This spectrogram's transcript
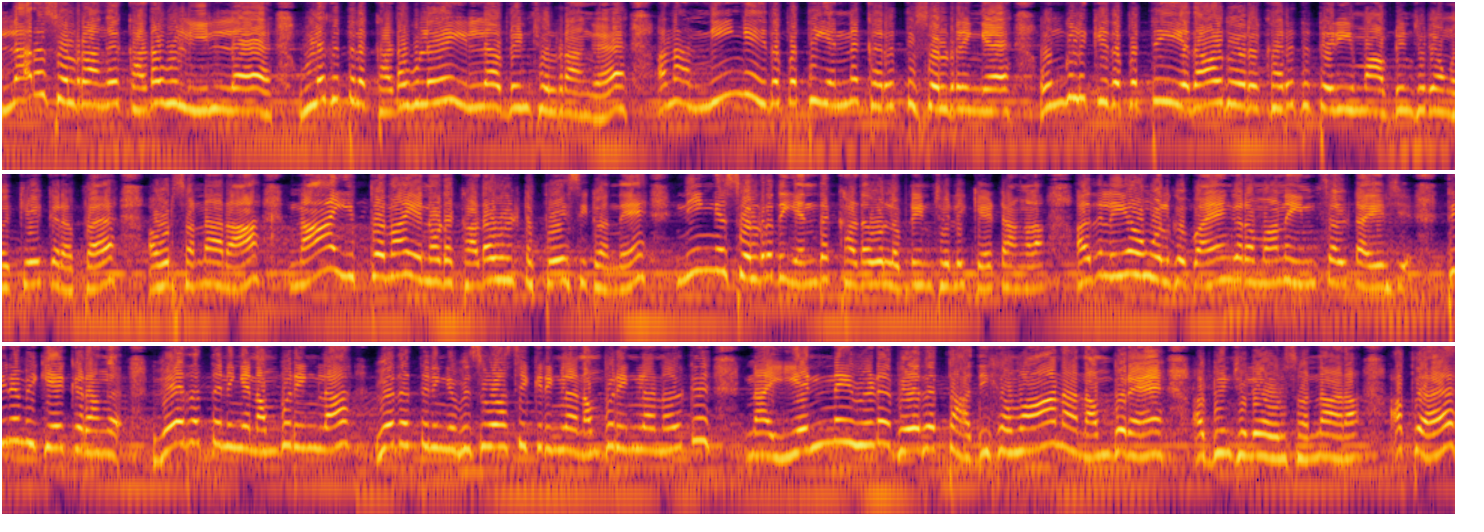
எல்லாரும் சொல்றாங்க கடவுள் இல்லை உலகத்துல கடவுளே இல்லை அப்படின்னு சொல்றாங்க. ஆனா நீங்க இதை பத்தி என்ன கருத்து சொல்றீங்க? உங்களுக்கு இதை பத்தி ஏதாவது ஒரு கருத்து தெரியுமா? அப்படின்னு சொல்லி அவங்க கேட்குறப்ப அவர் சொன்னாராம் நான் இப்பதான் என்னோட கடவுள்கிட்ட பேசிட்டு வந்தேன். நீங்க சொல்றது எந்த கடவுள் அப்படின்னு சொல்லி கேட்டாங்களாம். அதுலேயும் அவங்களுக்கு பயங்கரமான இன்சல்ட் ஆயிடுச்சு திரும்பி கேட்குறாங்க வேதத்தை நீங்கள் நம்புறீங்களா? வேதத்தை நீங்கள் விசுவாசிக்கிறீங்களா? நம்புறீங்களான்னு நான் என்னை விட வேதத்தை அதிகமாக நான் நம்புகிறேன் அப்படின்னு சொல்லி அவர் சொன்னாராம். அப்போ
